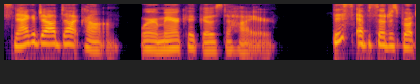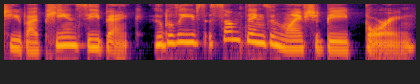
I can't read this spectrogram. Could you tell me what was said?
Snagajob.com, where America goes to hire. This episode is brought to you by PNC Bank, who believes some things in life should be boring,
